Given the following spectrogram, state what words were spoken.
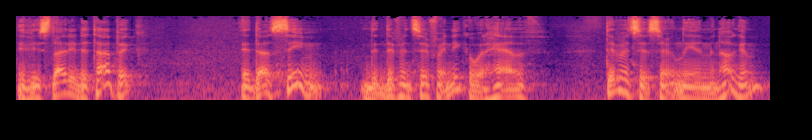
if you study the topic, it does seem the different Sifrei Nika would have differences, certainly in Minhagim.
